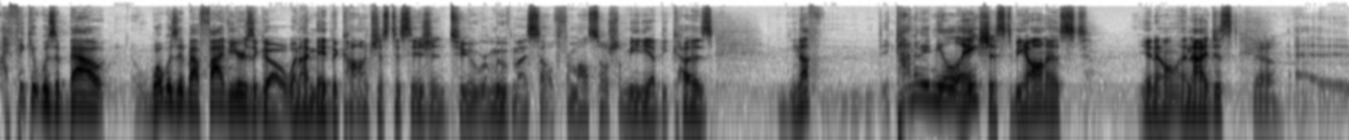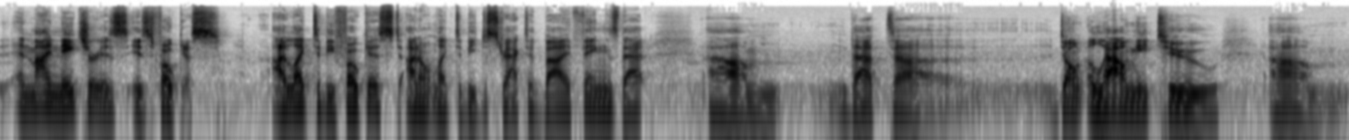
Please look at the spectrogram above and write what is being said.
I, think it was about what was it about five years ago when I made the conscious decision to remove myself from all social media because nothing. It kind of made me a little anxious, to be honest. You know, and I just Yeah. and my nature is is focus. I like to be focused. I don't like to be distracted by things that um, that uh, don't allow me to um,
